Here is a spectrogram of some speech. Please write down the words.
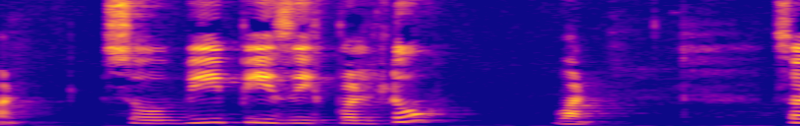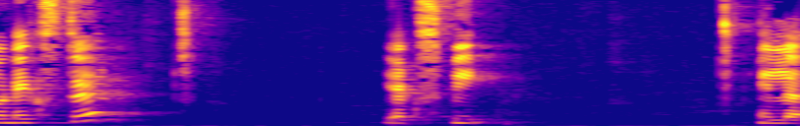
one so VP is equal to one so next XP இல்லை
